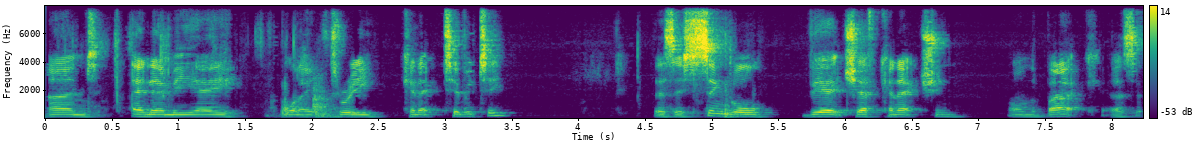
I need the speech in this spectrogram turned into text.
and NMEA 183 connectivity. There's a single VHF connection on the back as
